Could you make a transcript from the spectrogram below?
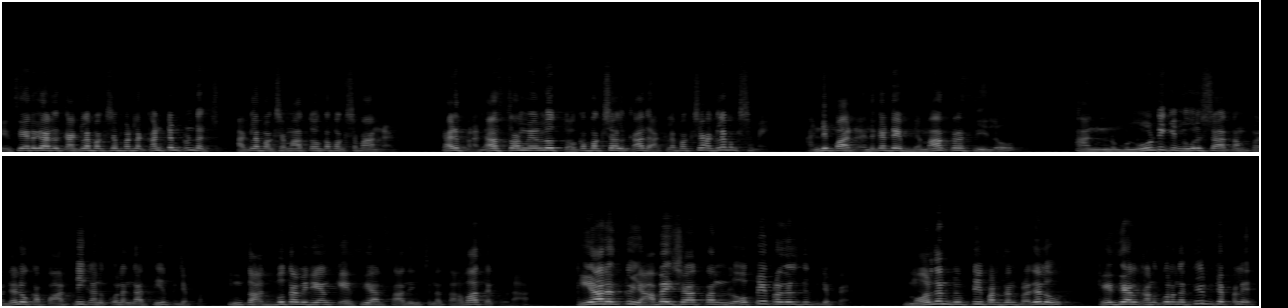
కేసీఆర్ గారికి అఖిలపక్షం పట్ల కంటెంప్ట్ ఉండొచ్చు. అఖిలపక్షమా తోకపక్షమా అన్నాడు. కానీ ప్రజాస్వామ్యంలో తోకపక్షాలు కాదు అఖిలపక్షం అఖిలపక్షమే. అన్ని పార్టీ ఎందుకంటే డెమోక్రసీలో నూటికి నూరు శాతం ప్రజలు ఒక పార్టీకి అనుకూలంగా తీర్పు చెప్పరు. ఇంత అద్భుత విజయం కేసీఆర్ సాధించిన తర్వాత కూడా టీఆర్ఎస్కు యాభై శాతం లోపే ప్రజలు తీర్పు చెప్పారు. మోర్ దెన్ ఫిఫ్టీ పర్సెంట్ ప్రజలు కేసీఆర్కు అనుకూలంగా తీర్పు చెప్పలేదు.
